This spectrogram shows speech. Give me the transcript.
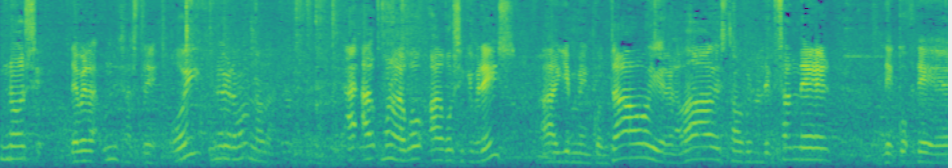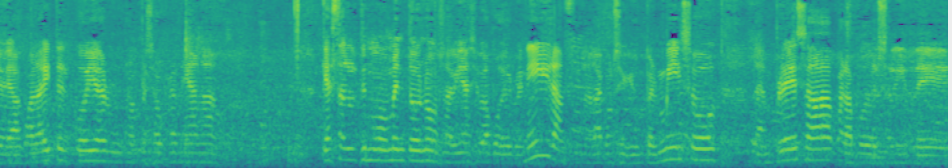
no sé, de verdad, un desastre. Hoy no he grabado nada. Bueno, algo, algo sí que veréis. Alguien me he encontrado y he grabado, he estado con Alexander de, de Aqualighter Coyer, una empresa ucraniana que hasta el último momento no sabía si iba a poder venir, al final ha conseguido un permiso, la empresa, para poder salir de,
